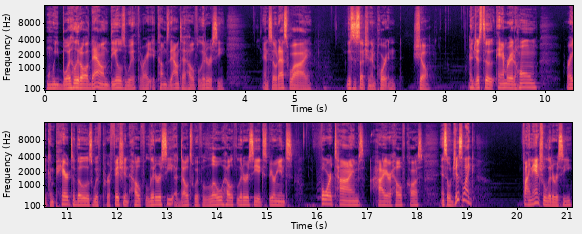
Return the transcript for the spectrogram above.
when we boil it all down, deals with, right? It comes down to health literacy. And so that's why this is such an important show. And just to hammer it home, right, compared to those with proficient health literacy, adults with low health literacy experience four times higher health costs. And so, just like financial literacy,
